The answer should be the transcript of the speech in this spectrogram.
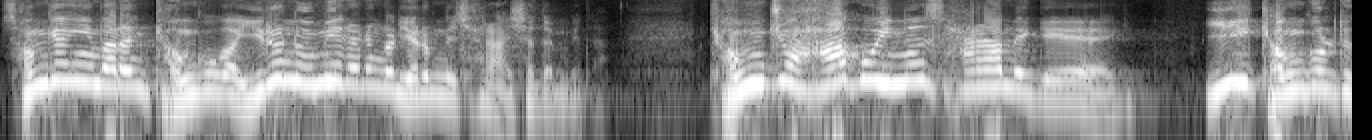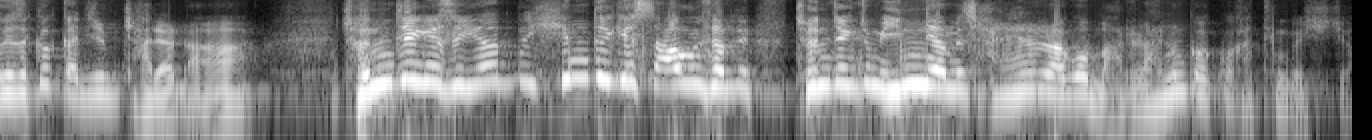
성경이 말하는 경고가 이런 의미라는 걸 여러분들이 잘 아셔야 됩니다. 경주하고 있는 사람에게 이 경고를 통해서 끝까지 좀 잘해라. 전쟁에서 힘들게 싸운 사람들 전쟁 좀 인내하면 잘해라라고 말을 하는 것과 같은 것이죠.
